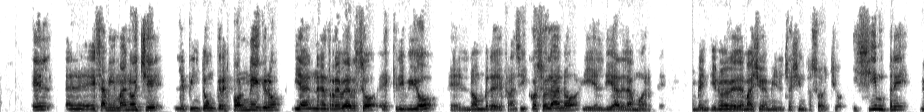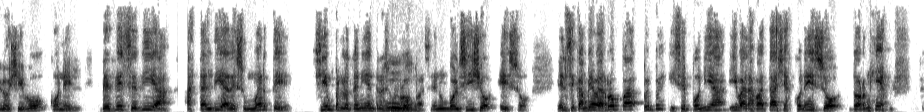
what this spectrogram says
Él eh, esa misma noche le pintó un crespón negro y en el reverso escribió el nombre de Francisco Solano y el día de la muerte, 29 de mayo de 1808. Y siempre lo llevó con él. Desde ese día hasta el día de su muerte, siempre lo tenía entre sus Uh. ropas, en un bolsillo, eso. Él se cambiaba de ropa y se ponía, iba a las batallas con eso, dormía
